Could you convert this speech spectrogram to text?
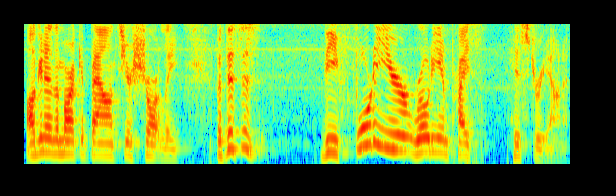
I'll get into the market balance here shortly. But this is the 40 year rhodium price history on it.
